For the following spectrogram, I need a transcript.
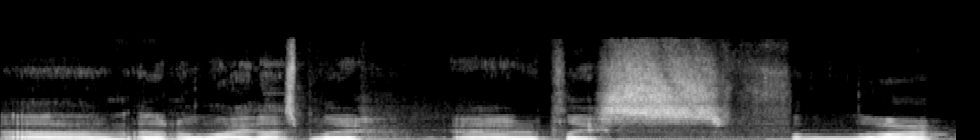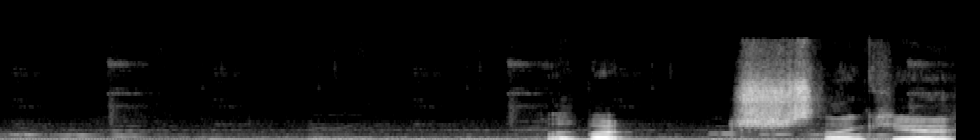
Um, I don't know why that's blue. Uh, replace floor with birch, thank you.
